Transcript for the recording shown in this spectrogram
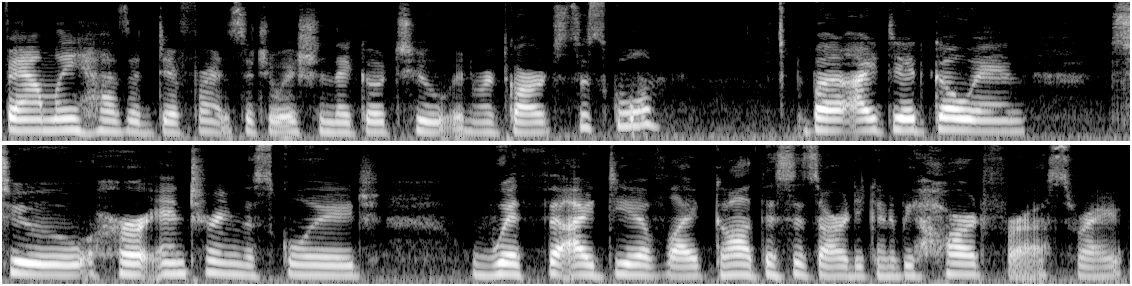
family has a different situation they go to in regards to school but i did go in to her entering the school age with the idea of like, God, this is already going to be hard for us, right?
